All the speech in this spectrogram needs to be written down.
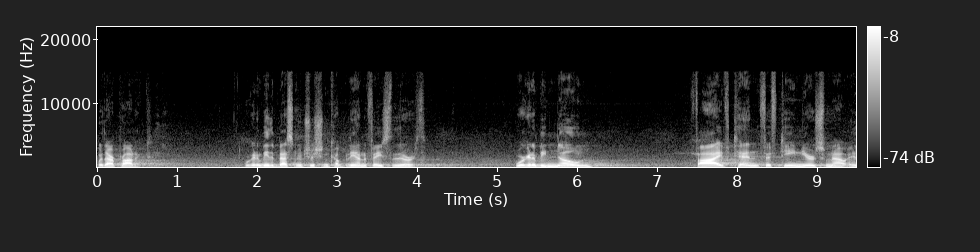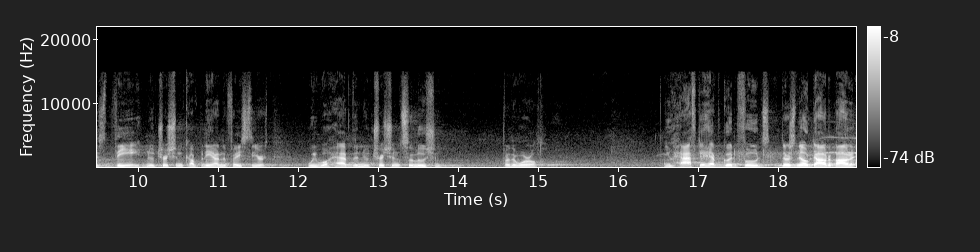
with our product? We're going to be the best nutrition company on the face of the earth. We're going to be known 5, 10, 15 years from now as the nutrition company on the face of the earth. We will have the nutrition solution for the world. You have to have good foods, there's no doubt about it.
